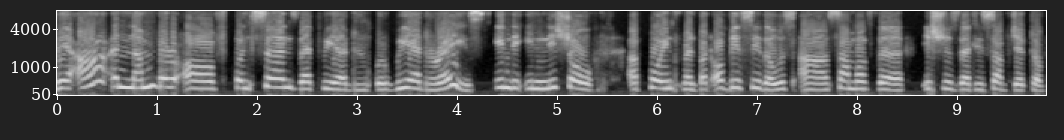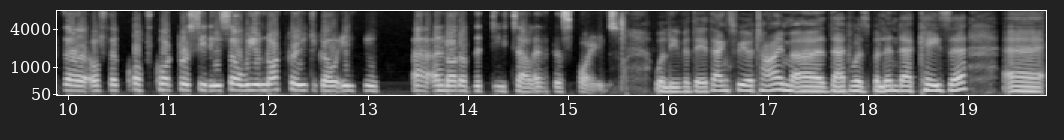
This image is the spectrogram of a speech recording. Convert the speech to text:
there are a number of concerns that we had we had raised in the initial appointment, but obviously those are some of the issues that is subject of the of the of court proceedings. So we are not going to go into uh, a lot of the detail at this point. We'll leave it there. Thanks for your time. Uh, that was Belinda Kayser, uh,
